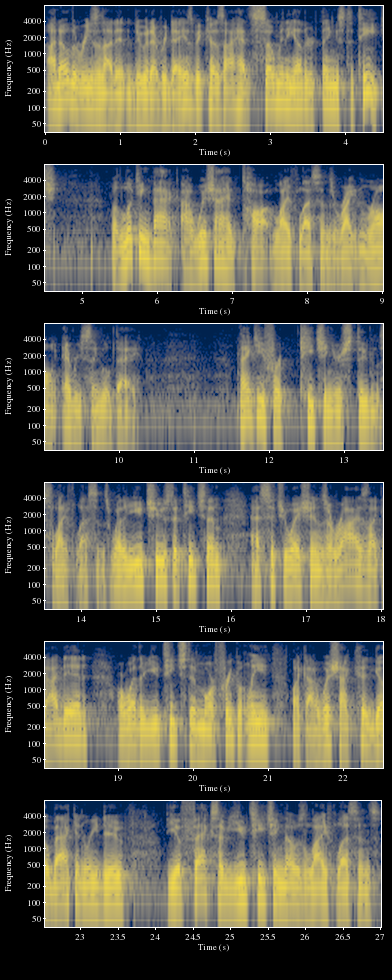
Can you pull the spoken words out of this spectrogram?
I know the reason I didn't do it every day is because I had so many other things to teach. But looking back, I wish I had taught life lessons right and wrong every single day. Thank you for teaching your students life lessons, whether you choose to teach them as situations arise, like I did, or whether you teach them more frequently, like I wish I could go back and redo. The effects of you teaching those life lessons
